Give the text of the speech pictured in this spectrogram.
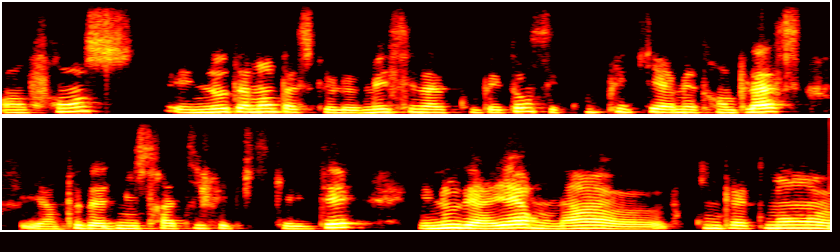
en France, et notamment parce que le mécénat de compétences est compliqué à mettre en place. Il y a un peu d'administratif et de fiscalité. Et nous, derrière, on a euh, complètement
